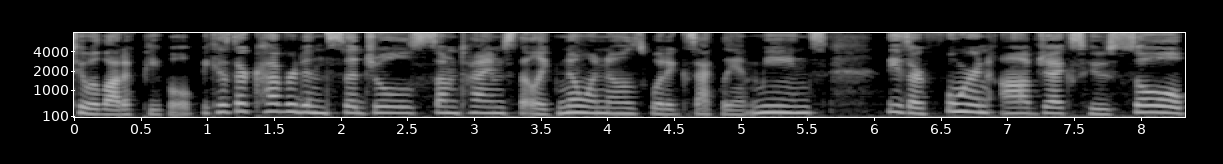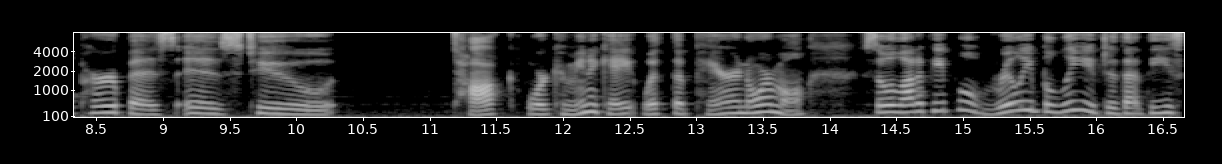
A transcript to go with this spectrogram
to a lot of people because they're covered in sigils sometimes that like no one knows what exactly it means. These are foreign objects whose sole purpose is to talk or communicate with the paranormal. So a lot of people really believed that these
